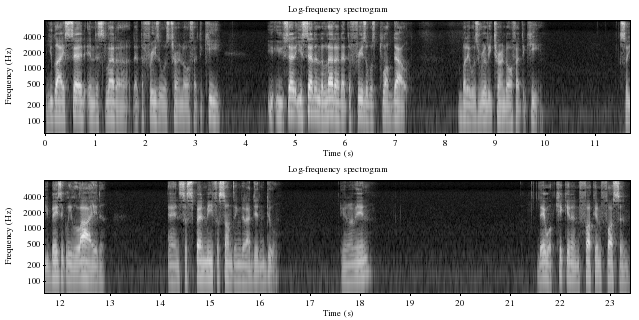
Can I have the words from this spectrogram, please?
you guys said in this letter that the freezer was turned off at the key. You, you said you said in the letter that the freezer was plugged out, but it was really turned off at the key. So you basically lied and suspend me for something that I didn't do. You know what I mean? They were kicking and fucking fussing.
